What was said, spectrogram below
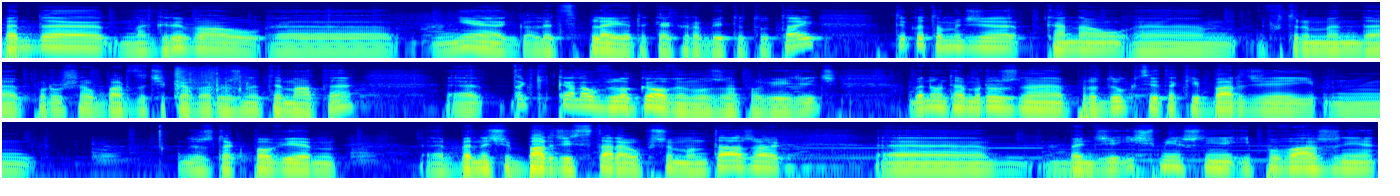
będę nagrywał e, nie let's playe, tak jak robię to tutaj, tylko to będzie kanał, e, w którym będę poruszał bardzo ciekawe różne tematy. E, taki kanał vlogowy, można powiedzieć. Będą tam różne produkcje, takie bardziej, mm, że tak powiem, e, będę się bardziej starał przy montażach. E, będzie i śmiesznie, i poważnie,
